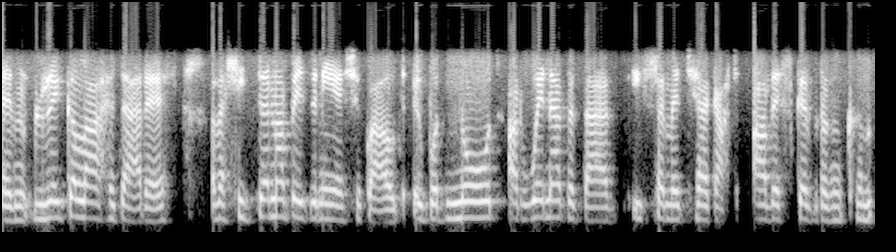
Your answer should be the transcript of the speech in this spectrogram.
yn rigol a hyderus, a felly dyna beth dyn ni eisiau gweld yw bod nod ar wyneb y ddeddf i symud tuag at addysg cyfrwng,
